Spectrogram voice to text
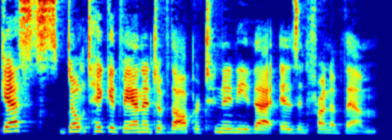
guests don't take advantage of the opportunity that is in front of them.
